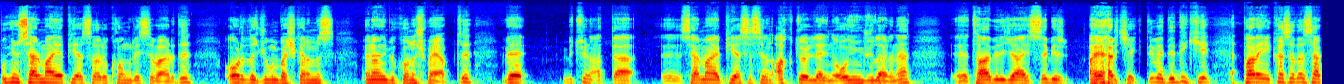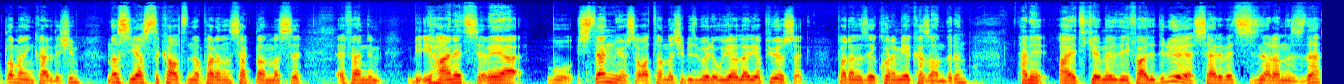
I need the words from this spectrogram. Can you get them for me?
Bugün Sermaye Piyasaları Kongresi vardı. Orada da Cumhurbaşkanımız önemli bir konuşma yaptı ve bütün hatta e, sermaye piyasasının aktörlerine, oyuncularına e, tabiri caizse bir ayar çekti ve dedi ki parayı kasada saklamayın kardeşim. Nasıl yastık altında paranın saklanması efendim bir ihanetse veya bu istenmiyorsa vatandaşı biz böyle uyarılar yapıyorsak paranızı ekonomiye kazandırın. Hani ayet-i kerimede de ifade ediliyor ya servet sizin aranızda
